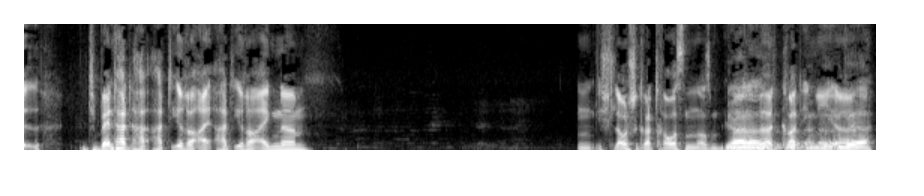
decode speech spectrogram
äh, die Band hat, hat, ihre hat ihre eigene. Hm, Ich lausche gerade draußen aus dem. Ja, man hört gerade irgendwie, wer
